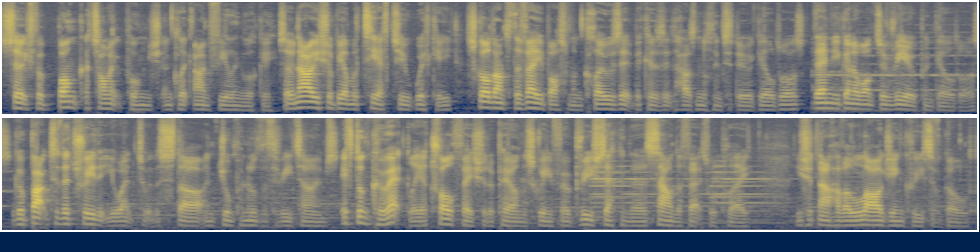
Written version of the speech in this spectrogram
search for Bonk Atomic Punch and click I'm Feeling Lucky. So now you should be on the TF2 wiki, scroll down to the very bottom and close it because it has nothing to do with Guild Wars. Then you're going to want to reopen Guild Wars. Go back to the tree that you went to at the start and jump another three times. If done correctly, a troll face should appear on the screen for a brief second and a sound effect will play. You should now have a large increase of gold.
